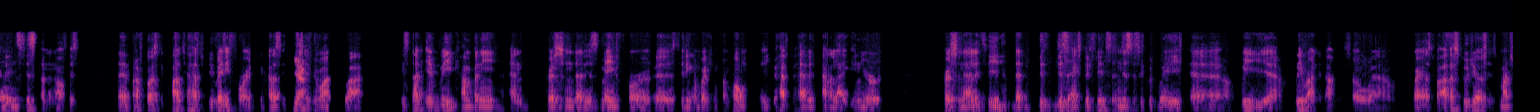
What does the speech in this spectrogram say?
and insist on an office. Uh, but of course, the culture has to be ready for it because it's yeah. not everyone who are, it's not every company and person that is made for uh, sitting and working from home. You have to have it kind of like in your personality that this, this, actually fits, and this is a good way uh, we uh, we run it on. So uh, whereas for other studios, it's much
